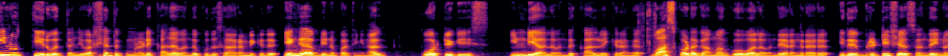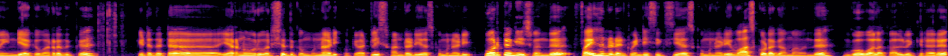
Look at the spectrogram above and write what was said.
ஐநூற்றி இருபத்தஞ்சு வருஷத்துக்கு முன்னாடி கதை வந்து புதுசாக ஆரம்பிக்குது. எங்கே அப்படின்னு பார்த்தீங்கன்னா போர்ச்சுகீஸ் இந்தியாவில் வந்து கால் வைக்கிறாங்க. வாஸ்கோட காமா கோவாவில் வந்து இறங்குறாரு. இது பிரிட்டிஷர்ஸ் வந்து இன்னும் இந்தியாவுக்கு வர்றதுக்கு கிட்டத்தட்ட இரநூறு வருஷத்துக்கு முன்னாடி ஓகே அட்லீஸ்ட் ஹண்ட்ரட் இயர்ஸ்க்கு முன்னாடி. போர்ட்டுகீஸ் வந்து five hundred and twenty six இயர்ஸ்க்கு முன்னாடி வாஸ்கோட காமா வந்து கோவாவில் கால் வைக்கிறாரு.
